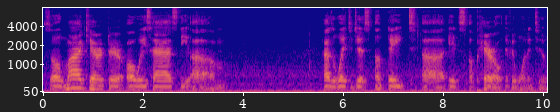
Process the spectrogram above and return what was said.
So my character always has the um, has a way to just update uh, its apparel if it wanted to.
